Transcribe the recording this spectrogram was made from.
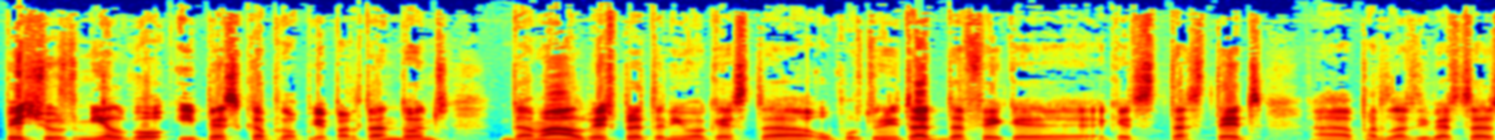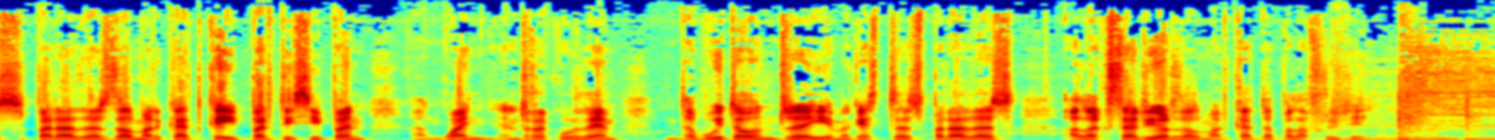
Peixos Mielgo i Pesca Pròpia. Per tant, doncs, demà al vespre teniu aquesta oportunitat de fer que, aquests tastets eh, per les diverses parades del mercat que hi participen. Enguany, ens recordem, de 8 a 11 i amb aquestes parades a l'exterior del mercat de Palafrugell.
